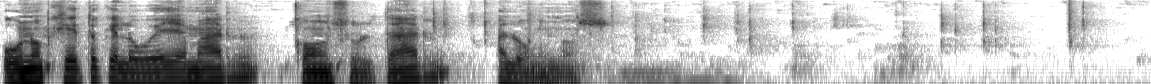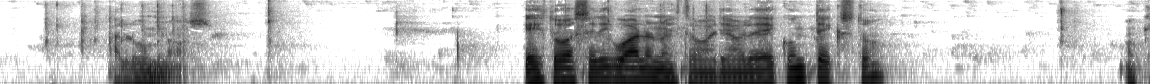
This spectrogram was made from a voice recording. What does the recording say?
un objeto que lo voy a llamar consultar alumnos. Alumnos. Esto va a ser igual a nuestra variable de contexto. Ok.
